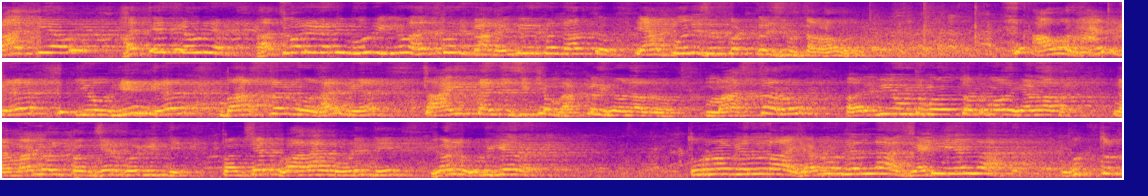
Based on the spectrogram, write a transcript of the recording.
ರಾಜಕೀಯ ಅವರು ಹತ್ತೈತ್ರಿ ಅವ್ರು ಹಚ್ಕೋರಿ ನೀವು ಮೂರು ನೀವು ಹಚ್ಕೋರಿ ಬೇಡ. ಹಿಂದೆ ಇರ್ಕೊಂಡು ಹತ್ತು ಯಾರು ಪೊಲೀಸರು ಕೊಟ್ಟು ಕಳಿಸ್ಬಿಡ್ತಾರ ಅವರು? ಅವ್ರು ಹಂಗೆ, ಇವ್ರು ಹಿಂಗೆ ಮಾಸ್ತರ್ಗಳು. ಹಂಗೆ ತಾಯಿ ತಂದೆ ಸಿಕ್ಕಿ ಮಕ್ಕಳಿಗೆ ಹೇಳೋದು ಮಾಸ್ತರು ಅರ್ಬಿ ಉಟ್ಕೊಂಡು ತೊಟ್ಕೊಂಡು ಹೇಳೋದು ನಮ್ಮ ಅಣ್ಣ ಒಂದು ಫಂಕ್ಷನ್ಗೆ ಹೋಗಿದ್ದಿ. ಫಂಕ್ಷನ್ಗೆ ಹೋದಾಗ ನೋಡಿದ್ದಿ, ಹೆಣ್ಣು ಹುಡುಗಿಯರು. ತುರುಗಿಲ್ಲ, ಹೆಣುದಿಲ್ಲ ಜಡಿ ಇಲ್ಲ ಉತ್ತುಕ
